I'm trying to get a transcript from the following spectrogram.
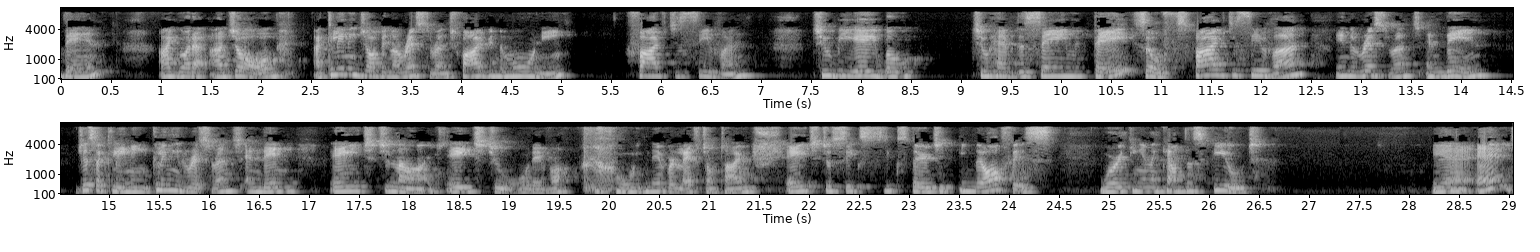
Then I got a, a job, a cleaning job in a restaurant, five in the morning, five to seven, to be able to have the same pay. So five to seven in the restaurant, and then just a cleaning cleaning the restaurant, and then eight to nine, eight to whatever. we never left on time. Eight to six, six thirty in the office, working in accountant's field. Yeah, and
